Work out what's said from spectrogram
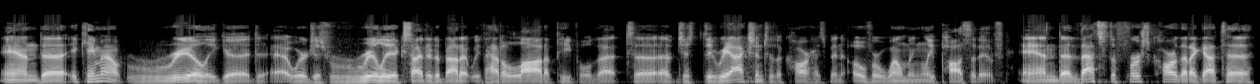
and uh, it came out really good. Uh, we're just really excited about it. We've had a lot of people that uh, just the reaction to the car has been overwhelmingly positive, and uh, that's the first car that I got to.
